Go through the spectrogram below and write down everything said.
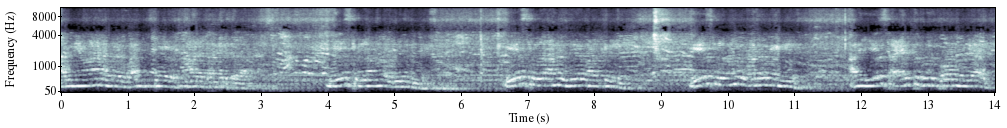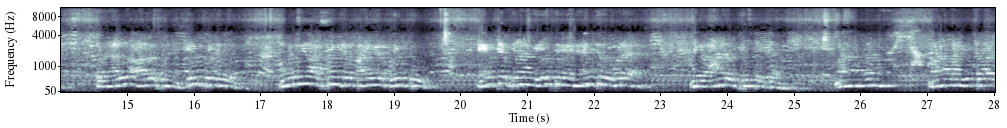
அருமையான ஒரு வாழ்க்கையை நாடு தந்திருக்கிறது இயேசு இல்லாமல் ஒன்றும் இல்லை இயேசு இல்லாமல் உயிர் வாழ்க்கை இல்லை இயேசு இல்லாமல் உலகமே இல்லை. அதை இயேசு அழைத்து கொண்டு போக முடியாது ஒரு நல்ல ஆலோசனை கீழ்ப்படுவது முழுமையாக அர்ப்பணிக்கிற பயங்கர குறிப்பு நேற்றைக்கு நான் இயேசு நினைத்தது போல நீங்கள் ஆண்டவர் பேசியிருக்கிறார் மனமகன் மனமன் விட்டார்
